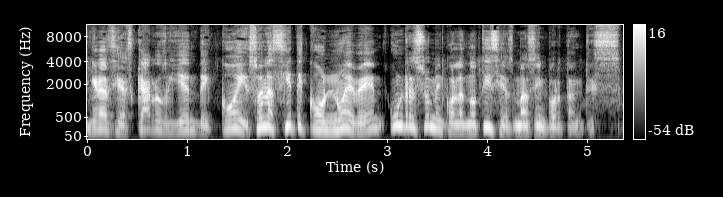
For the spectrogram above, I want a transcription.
Gracias, Carlos Guillén de COE. Son las 7 con 9. Un resumen con las noticias más importantes.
